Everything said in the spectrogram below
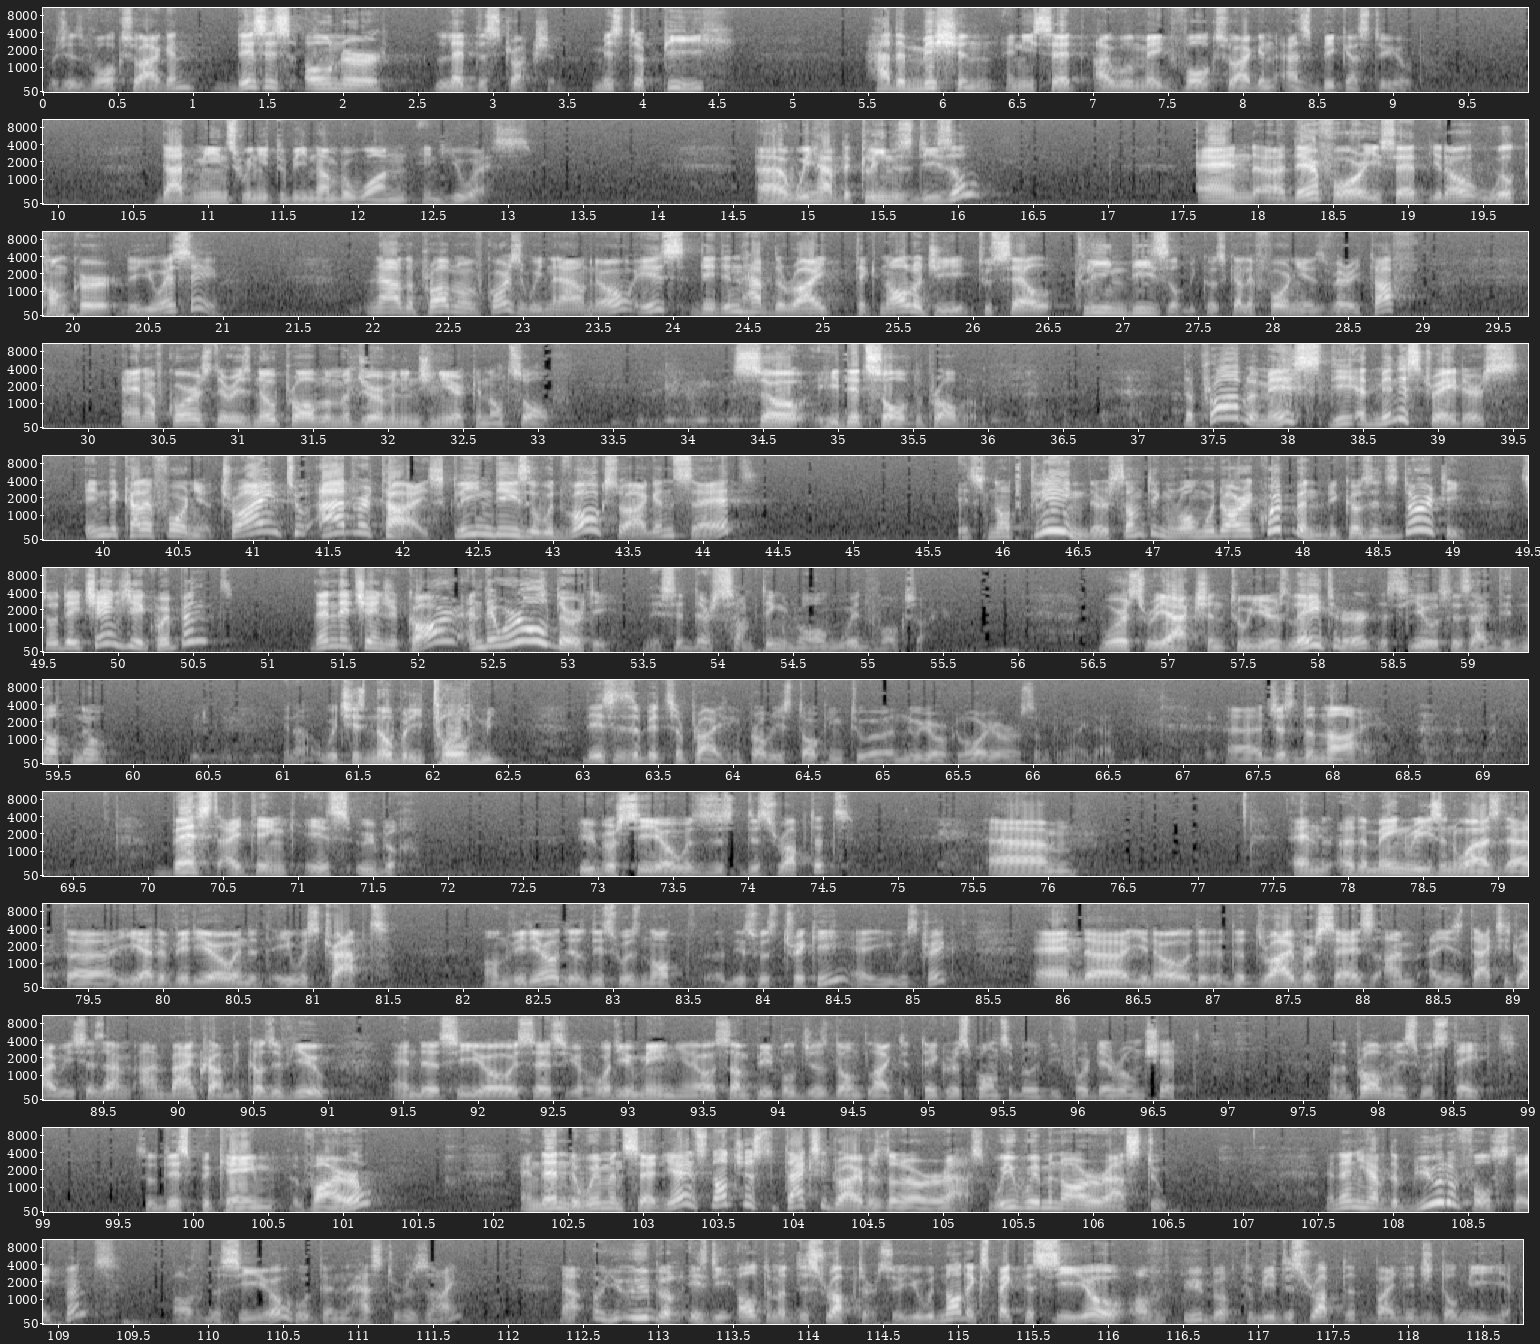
which is Volkswagen. This is owner-led destruction. Mr. P had a mission and he said, I will make Volkswagen as big as Toyota. That means we need to be number one in the US. Uh, we have the cleanest diesel, and uh, therefore, he said, you know, we'll conquer the USA. Now, the problem, of course, we now know is they didn't have the right technology to sell clean diesel because California is very tough. And of course, there is no problem a German engineer cannot solve. So he did solve the problem. The problem is the administrators in the California trying to advertise clean diesel with Volkswagen said, it's not clean. There's something wrong with our equipment because it's dirty. So they changed the equipment, then they changed the car, and they were all dirty. They said there's something wrong with Volkswagen. Worst reaction two years later, the CEO says, I did not know. You know, which is nobody told me. This is a bit surprising. Probably he's talking to a New York lawyer or something like that. Uh, just deny. Best, I think, is Uber. Uber CEO was disrupted um, and uh, the main reason was that uh, he had a video and that he was trapped on video. This was not, this was tricky. Uh, he was tricked. And, uh, you know, the, the driver says, I'm, his taxi driver, he says, I'm, I'm bankrupt because of you. And the CEO says, what do you mean? You know, some people just don't like to take responsibility for their own shit. Now the problem is was taped. So this became viral. And then the women said, yeah, it's not just the taxi drivers that are harassed. We women are harassed too. And then you have the beautiful statement of the CEO, who then has to resign. Now, Uber is the ultimate disruptor, so you would not expect the CEO of Uber to be disrupted by digital media.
